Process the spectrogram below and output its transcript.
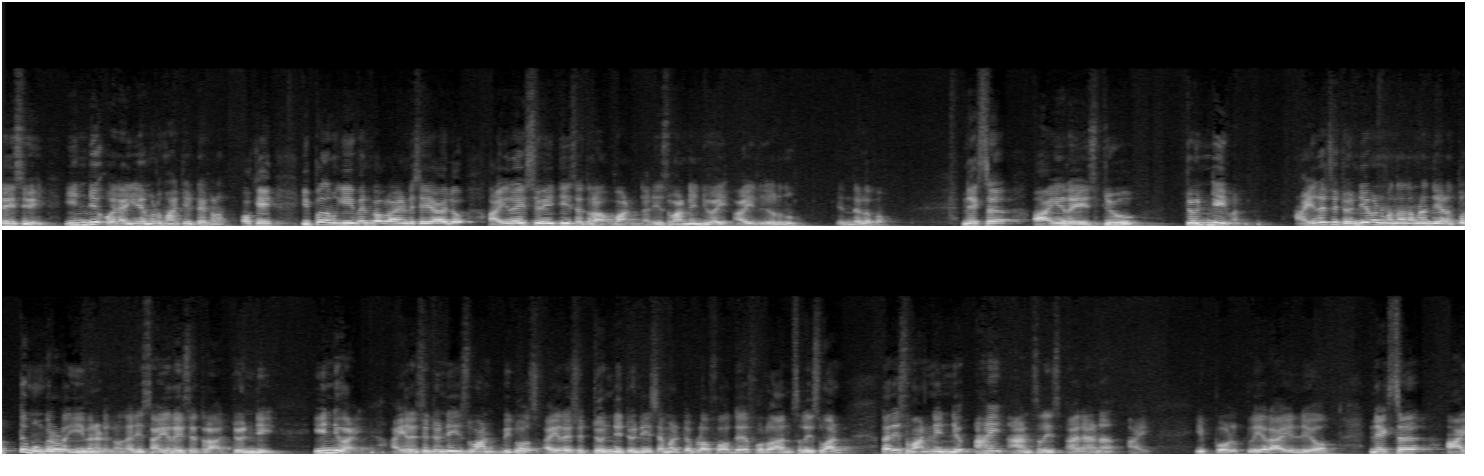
റേസ് എയ്റ്റ് ഇന്റു ഒരു ഐ അങ്ങോട്ട് മാറ്റിയിട്ടേക്കണം ഓക്കെ ഇപ്പോൾ നമുക്ക് ഈവൻ പവർ ആയതുകൊണ്ട് ചെയ്യാമല്ലോ ഐ വെയിറ്റ് ഈസ് എത്ര? One that is one into i i തീർന്നു. എന്തെളുപ്പം next i raise to twenty one i raise twenty one വന്നാൽ നമ്മൾ എന്ത് ചെയ്യണം? തൊട്ട് മുമ്പിലുള്ള ഈവൻ എടുക്കണം. ദാറ്റ് ഈസ് ഐ റേസ് എത്ര? Twenty into i i raise twenty is one because i raise twenty twenty is a multiple of four therefore answer is one that is one into i answer is ആരാണ്? ഐ ഇപ്പോൾ ക്ലിയർ ആയില്ലയോ? Next i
